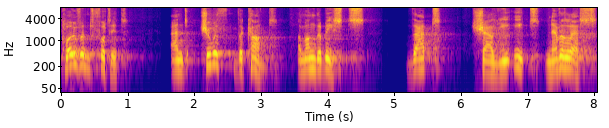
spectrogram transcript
cloven footed and cheweth the cud among the beasts, that shall ye eat. Nevertheless,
